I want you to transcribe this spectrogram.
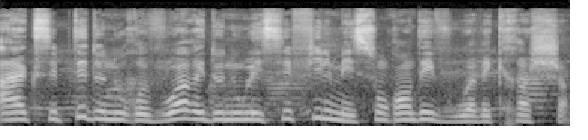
a accepté de nous revoir et de nous laisser filmer son rendez-vous avec Racha.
